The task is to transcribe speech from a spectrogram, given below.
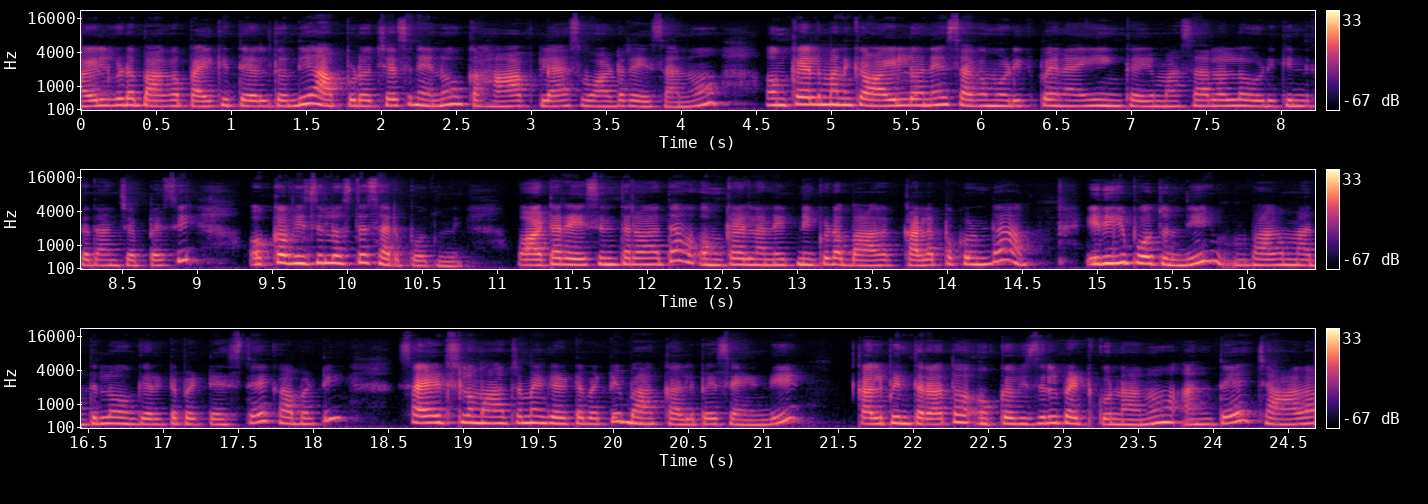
ఆయిల్ కూడా బాగా పైకి తేలుతుంది. అప్పుడు వచ్చేసి నేను ఒక హాఫ్ గ్లాస్ వాటర్ వేసాను. వంకాయలు మనకి ఆయిల్లోనే సగం ఉడికిపోయినాయి ఇంకా ఈ మసాలాలో ఉడికింది కదా అని చెప్పేసి ఒక్క విజిల్ వస్తే సరిపోతుంది. వాటర్ వేసిన తర్వాత వంకాయలన్నిటినీ కూడా బాగా కలపకుండా ఇరిగిపోతుంది. బాగా మధ్యలో గరిట పెట్టేస్తే కాబట్టి సైడ్స్లో మాత్రమే గరిట పెట్టి బాగా కలిపేసేయండి. కలిపిన తర్వాత ఒక విజిల్ పెట్టుకున్నాను. అంతే చాలా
